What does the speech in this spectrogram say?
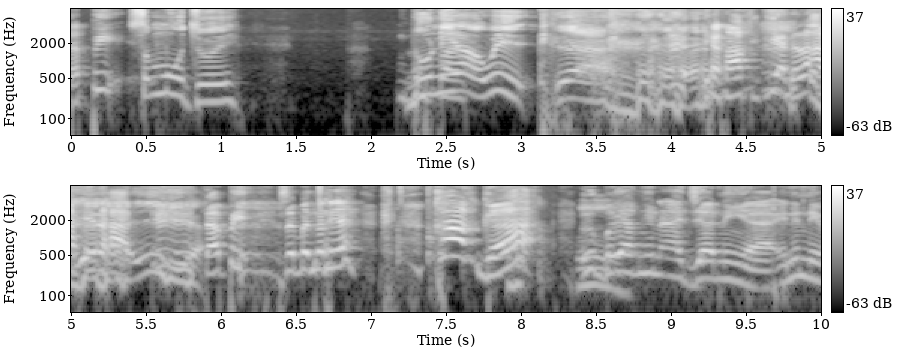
Tapi semu cuy. Duniawi. ya. yang hakiki adalah akhirat. Iya. Tapi sebenarnya kagak. Lu bayangin aja nih ya. Ini nih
